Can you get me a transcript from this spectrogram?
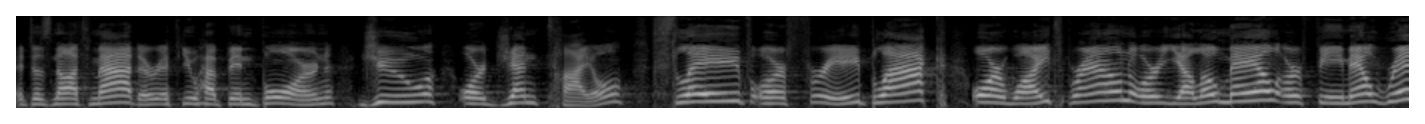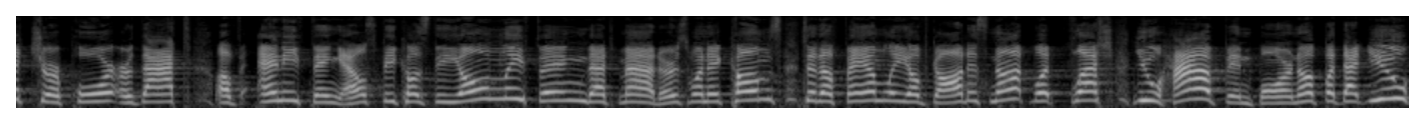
it does not matter if you have been born Jew or Gentile, slave or free, black or white, brown or yellow, male or female, rich or poor, or that of anything else, because the only thing that matters when it comes to the family of God is not what flesh you have been born of, but that you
